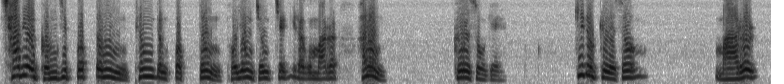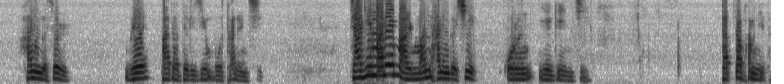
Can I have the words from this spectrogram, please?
차별금지법 또는 평등법 등 포용정책이라고 말을 하는 그 속에 기독교에서 말을 하는 것을 왜 받아들이지 못하는지 자기만의 말만 하는 것이 옳은 얘기인지 답답합니다.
